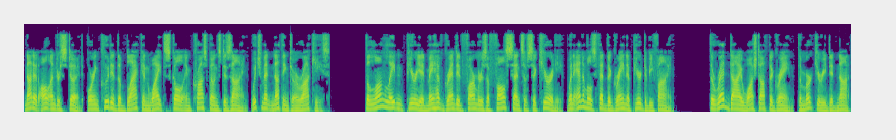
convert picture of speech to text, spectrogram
not at all understood, or included the black and white skull and crossbones design, which meant nothing to Iraqis. The long latent period may have granted farmers a false sense of security, when animals fed the grain appeared to be fine. The red dye washed off the grain, the mercury did not.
